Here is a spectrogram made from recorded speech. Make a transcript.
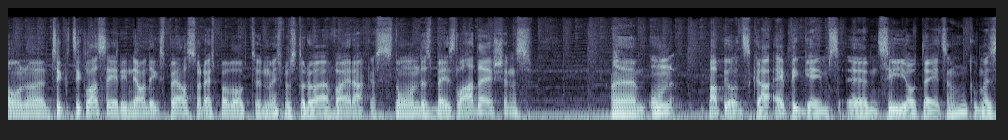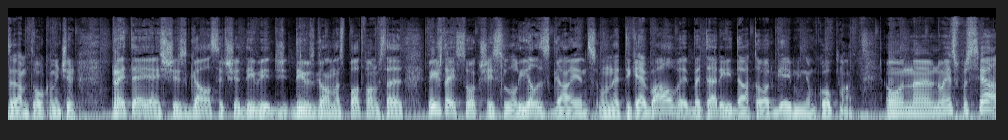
un, uh, cik, cik lasīju, arī neaudīgas spēles varēs pavilkt nu, vismaz tur vairākas stundas bez lādēšanas. Um, un papildus, kā Epic Games um, CEO teica, un, ka mēs zinām to, ka viņš ir pretējais šis gals, ir šie divi, divas galvenās platformas. Tad viņš teica, to, ka šis ir lielisks gājiens un ne tikai Valve, bet arī datorgamingam kopumā. Un um, no vienas puses, jā,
